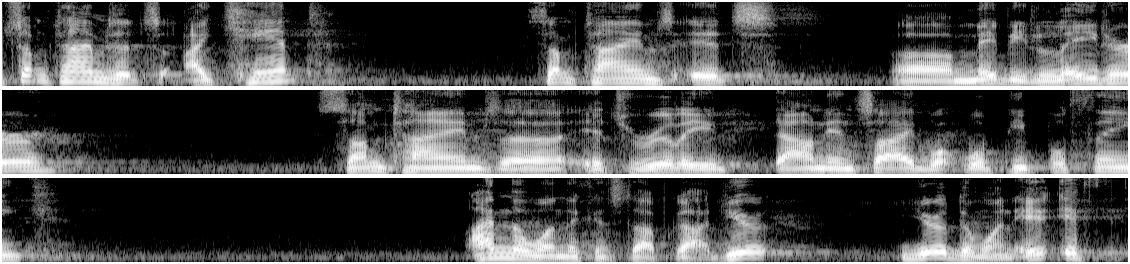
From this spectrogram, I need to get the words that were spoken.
sometimes it's I can't. Sometimes it's uh, maybe later. Sometimes uh, it's really down inside. What will people think? I'm the one that can stop God. You're, you're the one. If,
